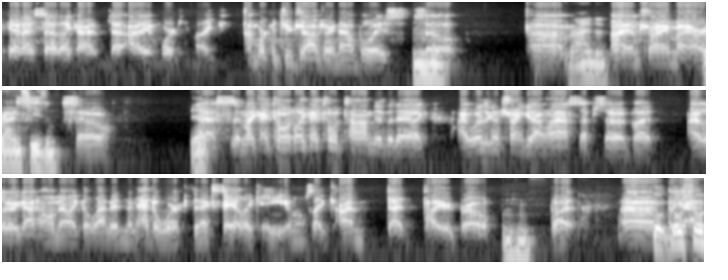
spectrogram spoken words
again, I said like I'm I am working like I'm working two jobs right now, boys. Mm-hmm. So um, grinding. I am trying my hardest. Grind season. So yep. yes, and like I told like I told Tom the other day, like I was gonna try and get on last episode, but I literally got home at like eleven, and then had to work the next day at like eight, and I was like, I'm dead tired, bro. Mm-hmm. But um, go go yeah. show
